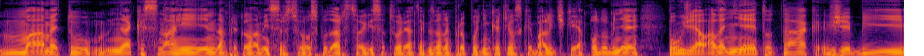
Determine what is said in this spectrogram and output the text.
máme tu nejaké snahy, napríklad na ministerstve hospodárstva, kde sa tvoria tzv. propodnikateľské balíčky a podobne. Bohužiaľ, ale nie je to tak, že by e,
